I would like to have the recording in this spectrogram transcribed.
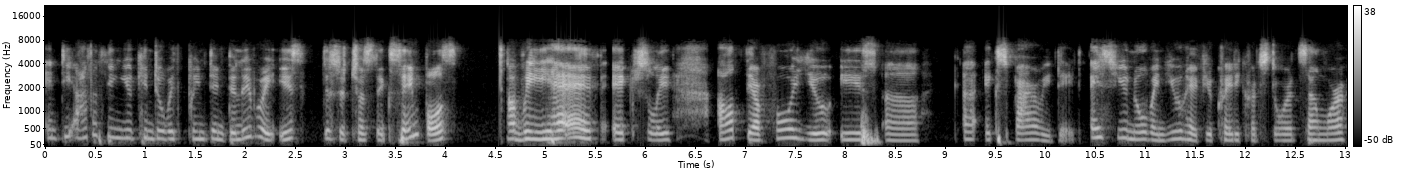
And the other thing you can do with print and delivery is, these are just examples, we have actually out there for you is uh, uh, expiry date. As you know, when you have your credit card stored somewhere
